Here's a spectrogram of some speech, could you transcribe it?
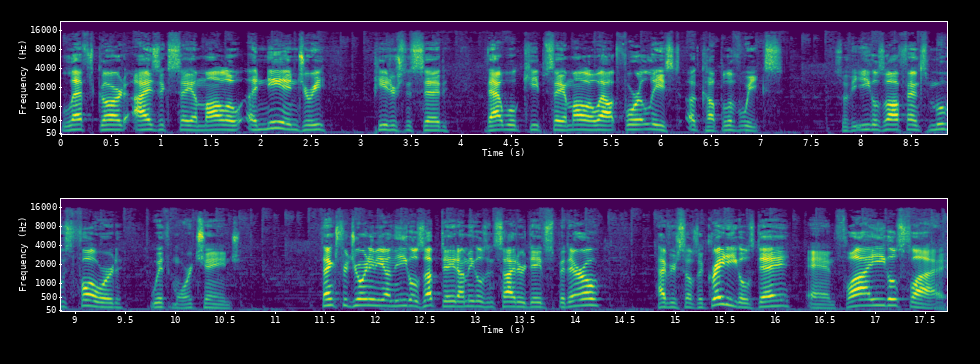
Left guard Isaac Seumalo, a knee injury. Pederson said that will keep Seumalo out for at least a couple of weeks. So the Eagles offense moves forward with more change. Thanks for joining me on the Eagles Update. I'm Eagles insider Dave Spadaro. Have yourselves a great Eagles day and fly, Eagles, fly.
